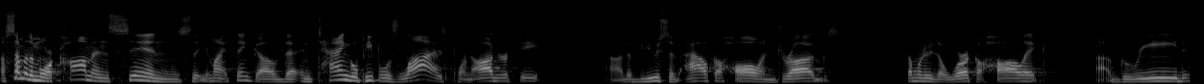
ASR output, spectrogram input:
Now, some of the more common sins that you might think of that entangle people's lives pornography, uh, the abuse of alcohol and drugs, someone who's a workaholic, uh, greed,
